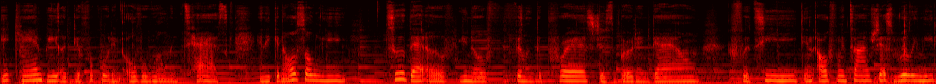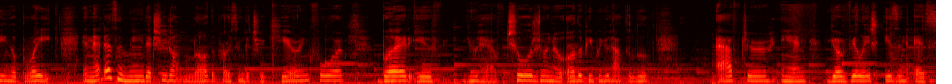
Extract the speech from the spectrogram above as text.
it can be a difficult and overwhelming task, and it can also lead to that of, you know, feeling depressed, just burdened down, fatigued, and oftentimes just really needing a break. And that doesn't mean that you don't love the person that you're caring for, but if you have children or other people you have to look after and your village isn't as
